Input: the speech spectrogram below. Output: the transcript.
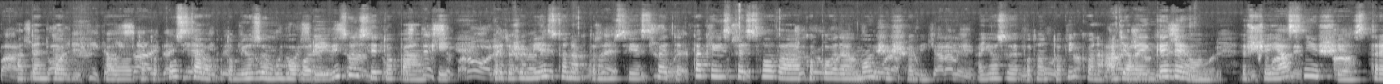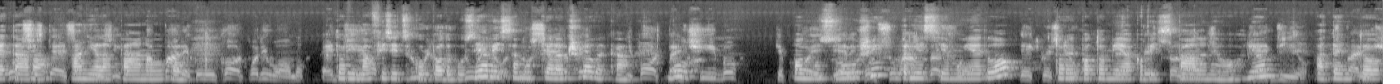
A tento, táto postava potom Jozue mu hovorí, vyzuj si to pánky, pretože miesto, na ktorom si je svet, také isté slova, ako povedal Mojžišovi. A Jozue potom to vykoná. A ďalej Gedeon ešte jasnejšie stretáva aniela pánovho, ktorý má fyzickú podobu. Zjaví sa mu v tele človeka. Boh on mu slúži, prinesie mu jedlo, ktoré potom je akoby spálené ohňom a tento,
